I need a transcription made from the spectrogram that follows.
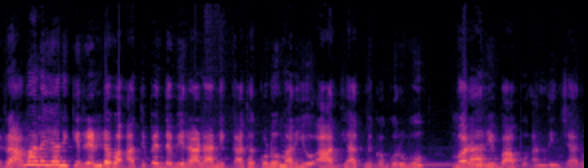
రామాలయానికి రెండవ అతిపెద్ద విరాళాన్ని కథకుడు మరియు ఆధ్యాత్మిక గురువు మొరారి బాపు అందించారు.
